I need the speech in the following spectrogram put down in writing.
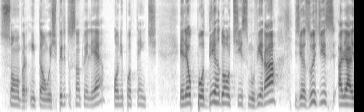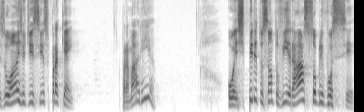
sombra. Então, o Espírito Santo ele é onipotente. Ele é o poder do Altíssimo. Virá, Jesus disse, aliás, o anjo disse isso para quem? Para Maria. O Espírito Santo virá sobre você.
